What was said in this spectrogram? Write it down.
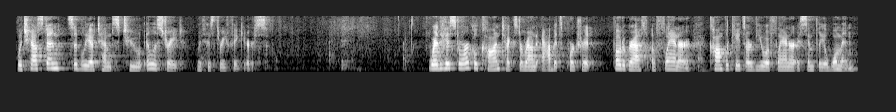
which he ostensibly attempts to illustrate with his three figures. Where the historical context around Abbott's portrait photograph of Flanner complicates our view of Flanner as simply a woman,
